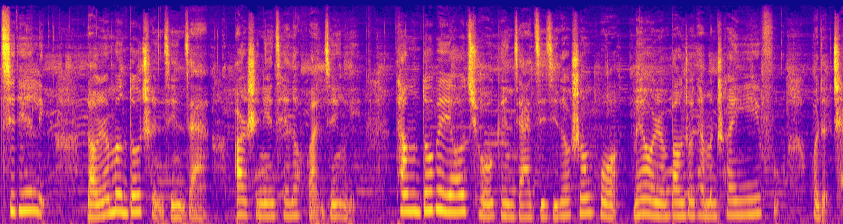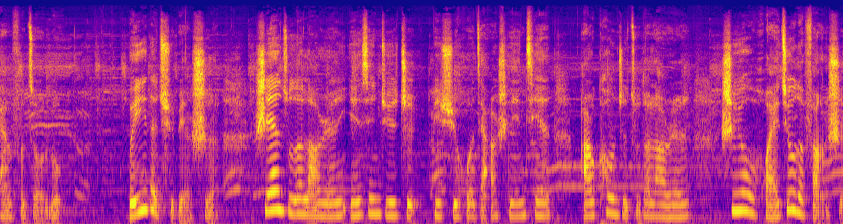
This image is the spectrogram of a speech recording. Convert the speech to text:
七天里，老人们都沉浸在二十年前的环境里，他们都被要求更加积极的生活，没有人帮助他们穿衣服或者搀扶走路。唯一的区别是，实验组的老人言行举止必须活在二十年前，而控制组的老人是用怀旧的方式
